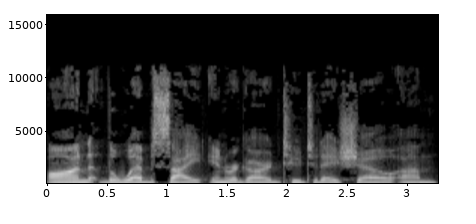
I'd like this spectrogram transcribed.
on the website in regard to today's show. Um,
